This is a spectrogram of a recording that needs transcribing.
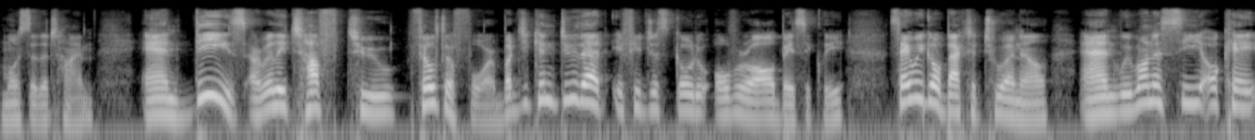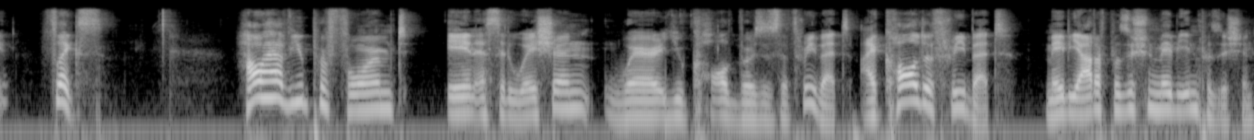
most of the time. And these are really tough to filter for, but you can do that if you just go to overall basically. Say we go back to 2NL and we want to see, okay, Flix. How have you performed in a situation where you called versus a 3-bet? I called a 3-bet, maybe out of position, maybe in position.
